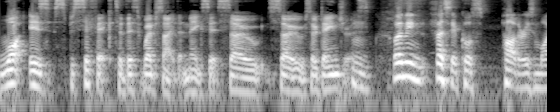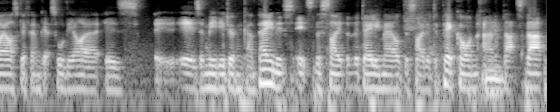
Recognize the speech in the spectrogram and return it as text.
What is specific to this website that makes it so so so dangerous? Hmm. Well, I mean, firstly, of course, part of the reason why Ask FM gets all the ire is is a media-driven campaign. It's it's the site that the Daily Mail decided to pick on, and hmm. that's that.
